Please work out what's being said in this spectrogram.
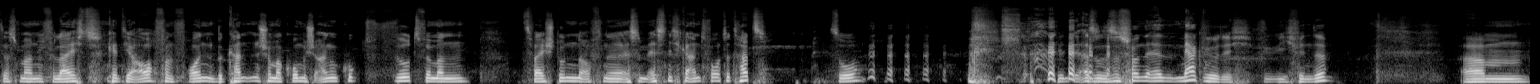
dass man vielleicht, kennt ihr auch, von Freunden und Bekannten schon mal komisch angeguckt wird, wenn man zwei Stunden auf eine SMS nicht geantwortet hat. So. also das ist schon äh, merkwürdig, wie, wie ich finde. Ähm,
